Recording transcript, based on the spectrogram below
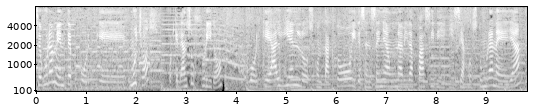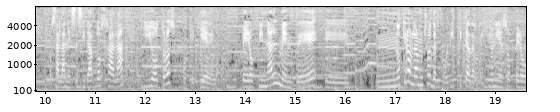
Seguramente porque muchos, porque le han sufrido, porque alguien los contactó y les enseña una vida fácil y, se acostumbran a ella, o sea, la necesidad los jala, y otros porque quieren. Pero finalmente, eh, no quiero hablar mucho de política, de religión y eso, pero,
